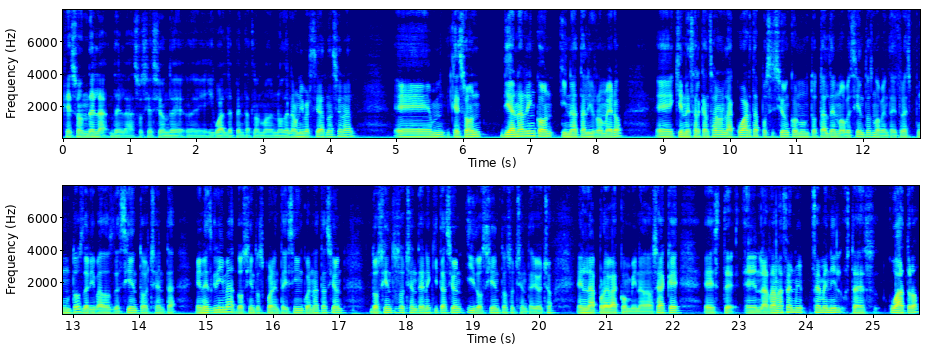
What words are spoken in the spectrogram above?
que son de la, de la Asociación de, igual de Pentatlón Moderno de la Universidad Nacional, eh, que son Diana Rincón y Natalie Romero, eh, quienes alcanzaron la cuarta posición con un total de 993 puntos, derivados de 180 en esgrima, 245 en natación, 280 en equitación y 288 en la prueba combinada. O sea que este en la rama femenil ustedes cuatro,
